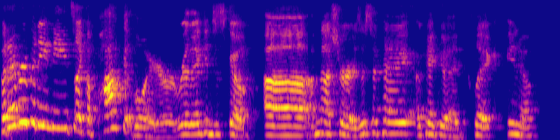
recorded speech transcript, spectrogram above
But everybody needs like a pocket lawyer where they can just go, uh, I'm not sure. Is this okay? Okay, good. Click. You know,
